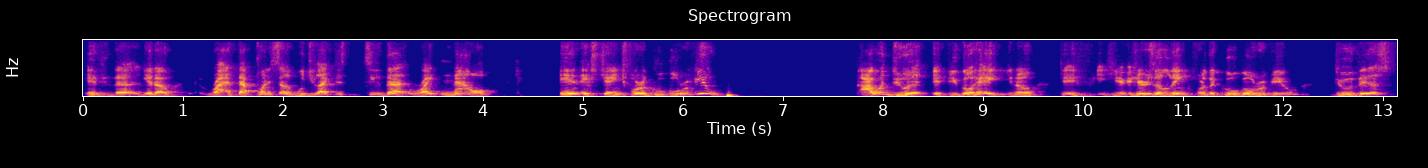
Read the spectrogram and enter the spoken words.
If the, you know, right at that point sale, would you like to do that right now in exchange for a Google review? I would do it if you go, hey, you know, if here, here's a link for the Google review, do this,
